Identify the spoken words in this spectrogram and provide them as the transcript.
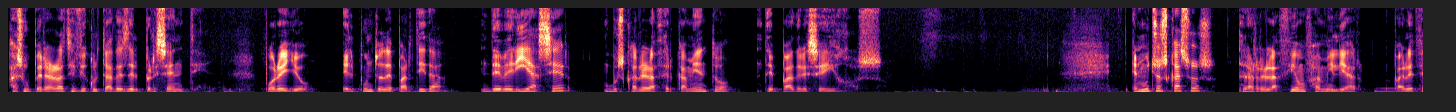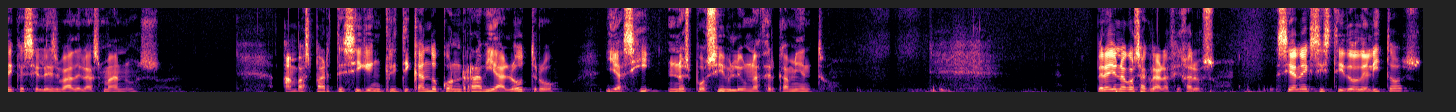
a superar las dificultades del presente. Por ello, el punto de partida debería ser buscar el acercamiento de padres e hijos. En muchos casos, la relación familiar parece que se les va de las manos. Ambas partes siguen criticando con rabia al otro y así no es posible un acercamiento. Pero hay una cosa clara, fijaros. Si han existido delitos,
